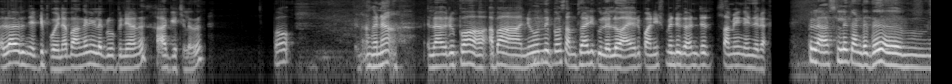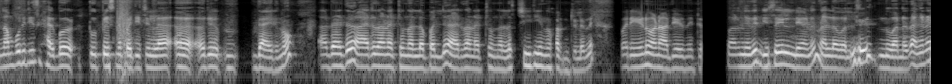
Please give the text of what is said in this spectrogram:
എല്ലാവരും ഞെട്ടിപ്പോയിന്. അപ്പോൾ അങ്ങനെയുള്ള ഗ്രൂപ്പിനെയാണ് ആക്കിയിട്ടുള്ളത്. അപ്പോൾ അങ്ങനെ എല്ലാവരും ഇപ്പോൾ അപ്പോൾ അനുവൊന്നും ഇപ്പോൾ സംസാരിക്കില്ലല്ലോ ആ ഒരു പണിഷ്മെന്റ് കണ്ട സമയം കഴിഞ്ഞില്ല. ഇപ്പോൾ ലാസ്റ്റിൽ കണ്ടത് നമ്പൂതിരീസ് ഹെർബ് ടൂത്ത് പേസ്റ്റിനെ പറ്റിയിട്ടുള്ള ഒരു ഇതായിരുന്നു. അതായത് ആരതാണ് ഏറ്റവും നല്ല പല്ല് ആരതാണ് ഏറ്റവും നല്ല ചിരി എന്ന് പറഞ്ഞിട്ടുള്ളത്. അപ്പോൾ ആദ്യം എഴുന്നേറ്റ് പറഞ്ഞത് ജിസൈലിന്റെയാണ് നല്ല പല്ല് എന്ന് പറഞ്ഞത്. അങ്ങനെ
